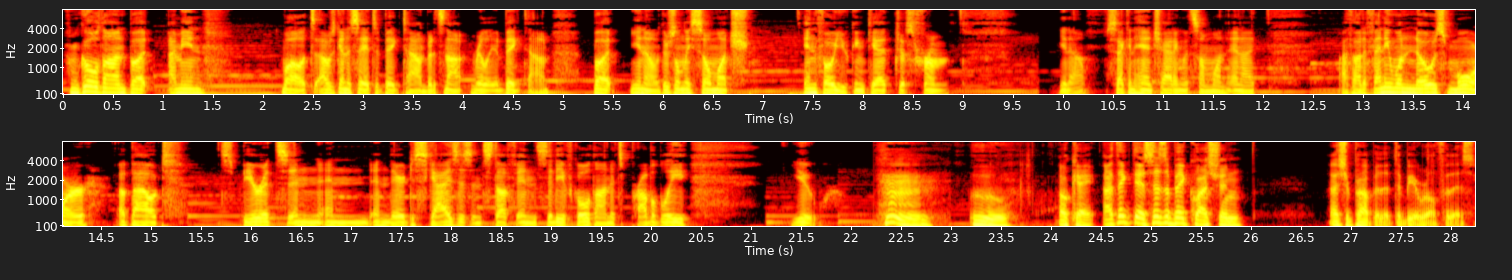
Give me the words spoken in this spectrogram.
from Goldon, but I mean, well, it's, I was going to say it's a big town, but it's not really a big town. But, you know, there's only so much info you can get just from you know, secondhand chatting with someone and I I thought if anyone knows more about spirits and and and their disguises and stuff in city of Goldon, it's probably you. Hmm. Ooh. Okay. I think this is a big question. I should probably let there be a roll for this.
